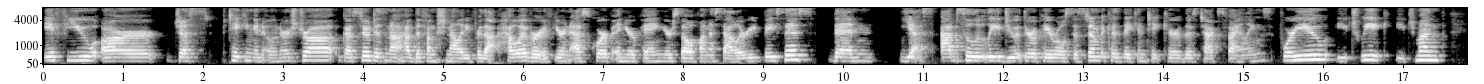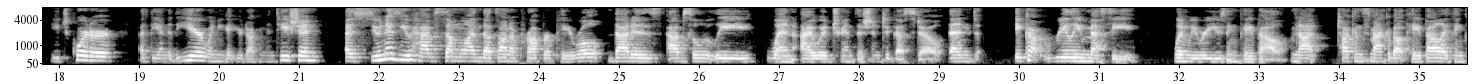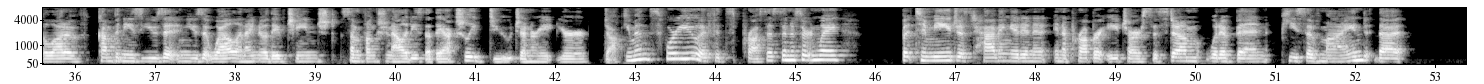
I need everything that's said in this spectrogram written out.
if you are just taking an owner's draw, Gusto does not have the functionality for that. However, if you're an S Corp and you're paying yourself on a salaried basis, then Yes, absolutely. Do it through a payroll system because they can take care of those tax filings for you each week, each month, each quarter, at the end of the year when you get your documentation. As soon as you have someone that's on a proper payroll, that is absolutely when I would transition to Gusto. And it got really messy when we were using PayPal. I'm not talking smack about PayPal. I think a lot of companies use it and use it well. And I know they've changed some functionalities that they actually do generate your documents for you if it's processed in a certain way. But to me, just having it in a, in a proper HR system would have been peace of mind that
